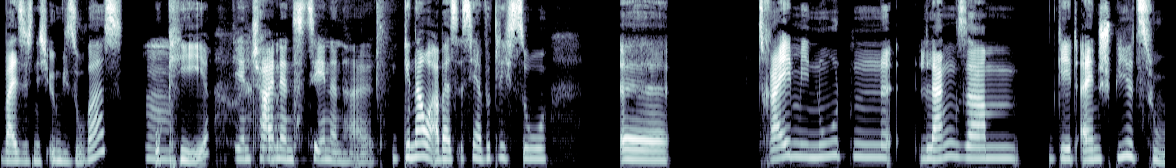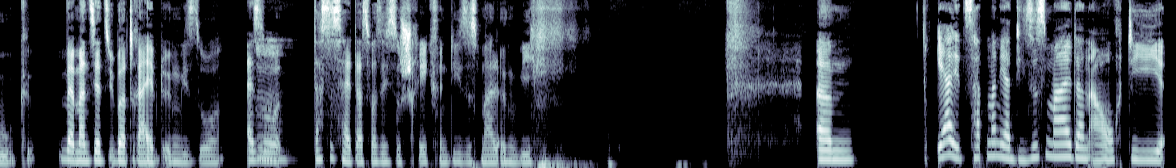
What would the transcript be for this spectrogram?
weiß ich nicht, irgendwie sowas. Hm. Okay. Die entscheidenden aber, Szenen halt. Genau, aber es ist ja wirklich so, äh, drei Minuten langsam geht ein Spielzug wenn man es jetzt übertreibt, irgendwie so. Also, mhm. das ist halt das, was ich so schräg finde, dieses Mal irgendwie. ähm, ja, jetzt hat man ja dieses Mal dann auch die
